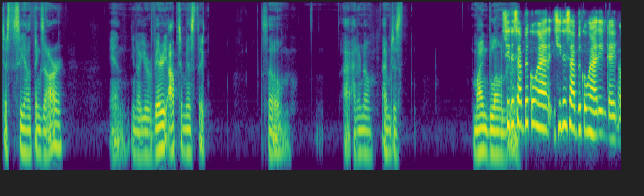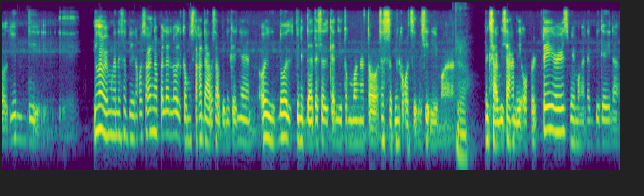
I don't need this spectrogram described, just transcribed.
just to see how things are. And, you know, you're very optimistic. So, I, I don't know. I'm just mind blown. right? Sinasabi ko nga, sinasabi ko nga rin kay Nol, yun di, yung nga may mga nasabihin ako, saan nga pala Nol, kamusta ka daw? Sabi ni ganyan. Oy, Nol, pinagdadasal ka nitong mga to. Tapos sabihin ko kung sino-sino yung mga Yeah. nagsabi sa akin, they offered prayers, may mga nagbigay ng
